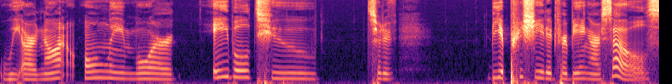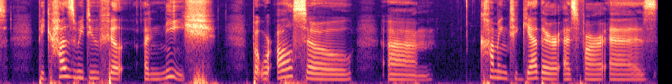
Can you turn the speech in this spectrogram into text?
we are not only more able to sort of be appreciated for being ourselves because we do fill a niche, but we're also um, coming together as far as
